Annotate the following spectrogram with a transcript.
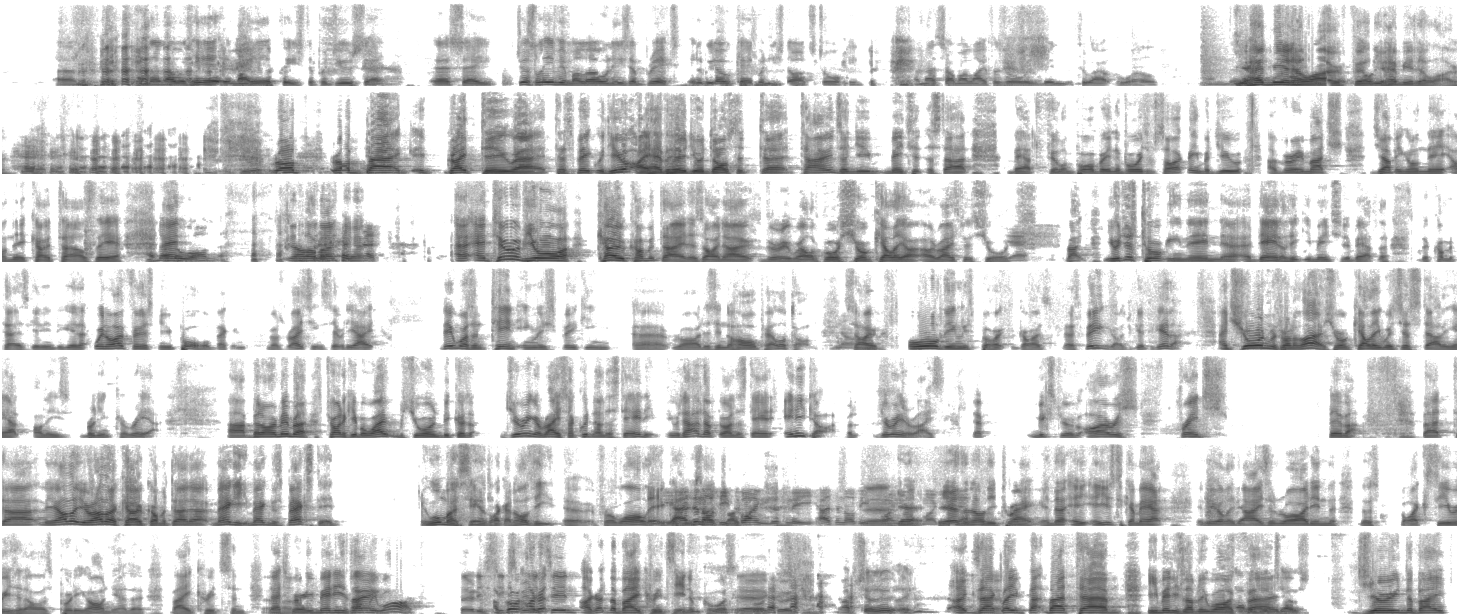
Um, and then I would hear in my earpiece the producer uh, say, just leave him alone. He's a Brit. It'll be okay when he starts talking. And that's how my life has always been throughout the world. And, uh, You had me at hello, Phil. You had me at hello. Rob, Rob, uh, great to uh, to speak with you. I have heard your dulcet uh, tones, and you mentioned at the start about Phil and Paul being the voice of cycling, but you are very much jumping on their on their coattails there. Another And- one. Another one, yeah. Uh, and two of your co-commentators I know very well. Of course, Sean Kelly. I, I raced with Sean. But you were just talking then, uh, Dan. I think you mentioned about the, the commentators getting together. When I first knew Paul back in when I was racing in '78, there wasn't ten English-speaking uh, riders in the whole peloton. No. So all the English guys, uh, speaking guys, would get together. And Sean was one of those. Sean Kelly was just starting out on his brilliant career. Uh, but I remember trying to keep away from Sean because during a race I couldn't understand him. He was hard enough to understand any time, but during a race, that mixture of Irish, French, whatever. But uh, the other, your other co-commentator, Maggie Magnus Backstedt, who almost sounds like an Aussie uh, for a while there. He 'cause has an so Aussie close- twang, doesn't he? He has an Aussie twang. yeah, doesn't he has Yeah. an Aussie twang, and that, he, he used to come out in the early days and ride in the, the bike series that I was putting on, you know, the Bay Crits, and that's Uh-huh. where he met his lovely wife. 36 Of course, I minutes got, in. I got the Bay Crits in, of course. of Yeah, course. good. Absolutely. exactly. But but um, he met his lovely wife uh, during the Bay.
